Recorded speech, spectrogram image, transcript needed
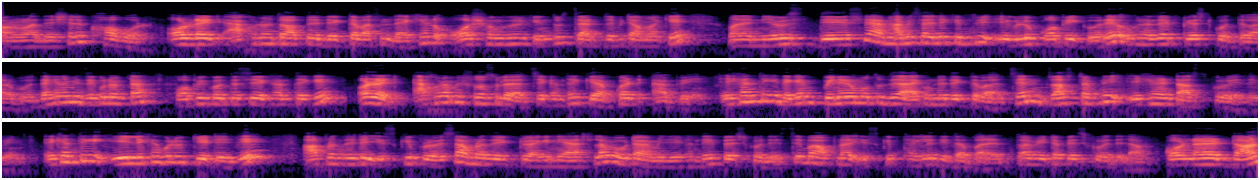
বাংলাদেশের খবর। অলরাইট এখন হয়তো আপনি দেখতে পাচ্ছেন, দেখেন অসংখ্য কিন্তু চ্যাট জিপিটি আমাকে মানে নিউজ দিয়েছে। আমি আমি চাইলে কিন্তু এগুলো কপি করে ওখানে যাই পেস্ট করতে পারব। দেখেন আমি যে কোনো একটা কপি করতেছি এখান থেকে। অলরাইট এখন আমি সোজা চলে যাচ্ছি এখান থেকে ক্যাপকার্ড অ্যাপে এখান থেকে দেখেন পেনের মতো যে আইকনটা দেখতে পাচ্ছেন জাস্ট আপনি এখানে টাচ করে দেবেন। এখান থেকে এই লেখাগুলো কেটে দিয়ে আপনার যেটা স্ক্রিপ্ট রয়েছে, আমরা যে একটু আগে নিয়ে আসলাম, ওটা আমি এখান থেকে পেস্ট করে দিচ্ছি বা আপনার স্ক্রিপ্ট থাকলে দিতে পারেন। তো আমি এটা পেস্ট করে দিলাম। কর্নারে ডান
